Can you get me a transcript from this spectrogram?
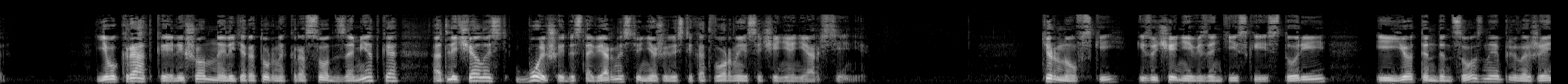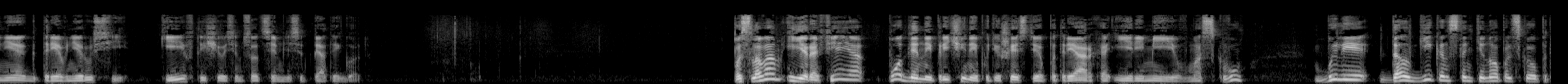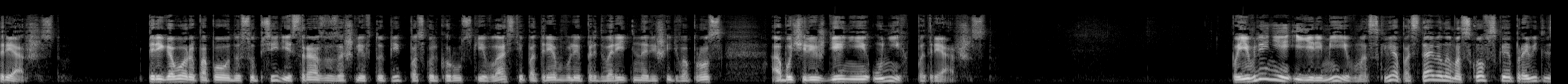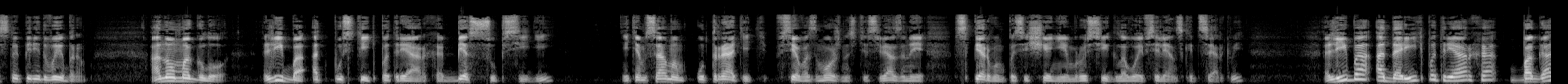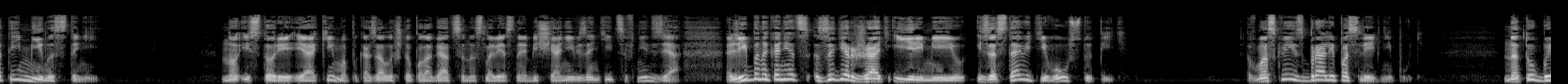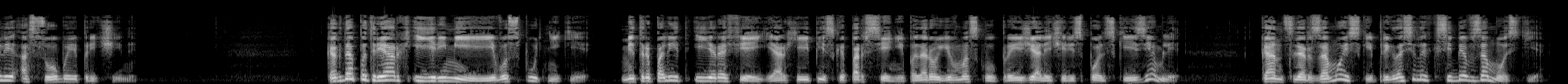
Его краткая, лишенная литературных красот заметка отличалась большей достоверностью, нежели стихотворные сочинения Арсения. Терновский, изучение византийской истории и ее тенденциозное приложение к Древней Руси. Киев, 1875 год. По словам Иерофея, подлинной причиной путешествия патриарха Иеремии в Москву были долги Константинопольского патриаршества. Переговоры по поводу субсидий сразу зашли в тупик, поскольку русские власти потребовали предварительно решить вопрос об учреждении у них патриаршества. Появление Иеремии в Москве поставило московское правительство перед выбором. Оно могло либо отпустить патриарха без субсидий, и тем самым утратить все возможности, связанные с первым посещением Руси главой Вселенской Церкви, либо одарить патриарха богатой милостыней. Но история Иакима показала, что полагаться на словесные обещания византийцев нельзя, либо, наконец, задержать Иеремию и заставить его уступить. В Москве избрали последний путь. На то были особые причины. Когда патриарх Иеремия и его спутники, митрополит Иерофей и архиепископ Арсений по дороге в Москву проезжали через польские земли, канцлер Замойский пригласил их к себе в Замостье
